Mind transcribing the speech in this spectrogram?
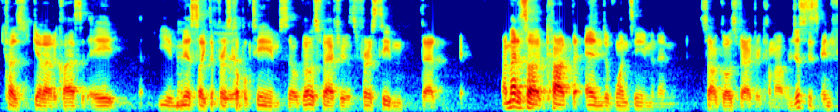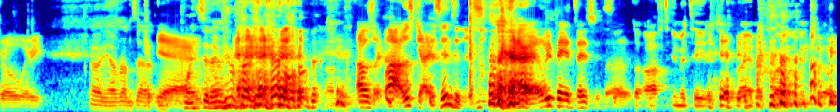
because you get out of class at eight, you miss like the first Yeah. couple teams. So Ghost Factory was the first team that I might have saw it caught the end of one team and then saw Ghost Factory come out. Just his intro where he, oh yeah, runs out. Yeah. points at everybody. I was like, wow, this guy is into this. All right, let me pay attention. So the, the oft imitated Ryan McFarland intro.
